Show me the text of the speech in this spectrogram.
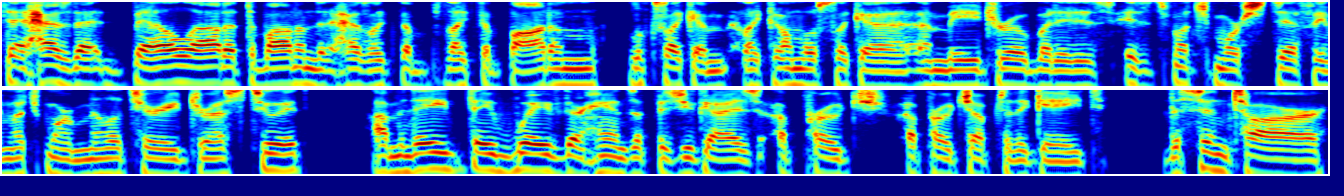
that has that bell out at the bottom that has like the like the bottom looks like a like almost like a, a mage robe but it is it's much more stiff a much more military dress to it. I mean they they wave their hands up as you guys approach approach up to the gate. The centaur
